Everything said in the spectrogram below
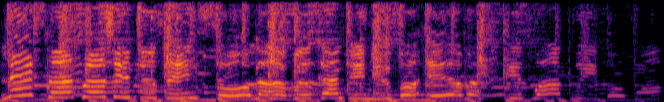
Let's not rush into things, so love will continue forever is what we both want.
